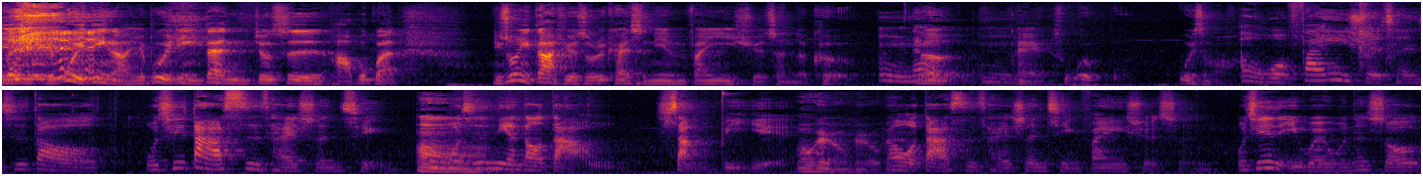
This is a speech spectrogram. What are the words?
也也不一定啊，也不一定。但就是好，不管你说你大学的时候就开始念翻译学程的课，嗯，那嗯，哎，为为什么？哦，我翻译学程是到我其实大四才申请，我是念到大五上毕业，OK OK OK，然后我大四才申请翻译学程。我其实以为我那时候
